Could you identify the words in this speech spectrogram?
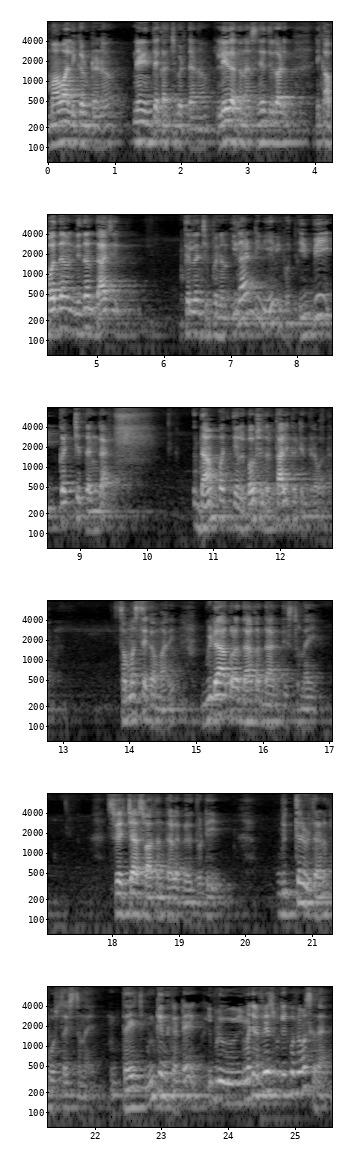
మా వాళ్ళు ఇక్కడ ఉంటాను నేను ఇంతే ఖర్చు పెడతాను? లేదా అతను నాకు స్నేహితుడు కాడు. నీకు అబద్ధం నిజం దాచి తెలియదని చెప్పినాను. ఇలాంటివి ఏవి ఇవి ఖచ్చితంగా దాంపత్యంలో భవిష్యత్తులో తాళి కట్టిన తర్వాత సమస్యగా మారి విడాకుల దాకా దారితీస్తున్నాయి. స్వేచ్ఛా స్వాతంత్రాల పేరుతోటి విత్తల విడతలను ప్రోత్సహిస్తున్నాయి. దయచేసి ఇంకెందుకంటే ఇప్పుడు ఈ మధ్యన ఫేస్బుక్ ఎక్కువ ఫేమస్ కదా.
